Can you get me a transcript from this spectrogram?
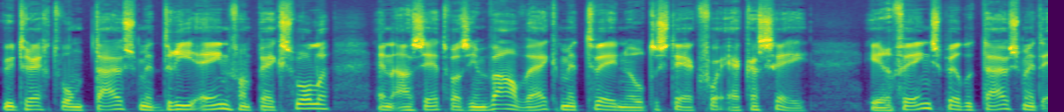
Utrecht won thuis met 3-1 van PEC Zwolle en AZ was in Waalwijk met 2-0 te sterk voor RKC. Heerenveen speelde thuis met 1-1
